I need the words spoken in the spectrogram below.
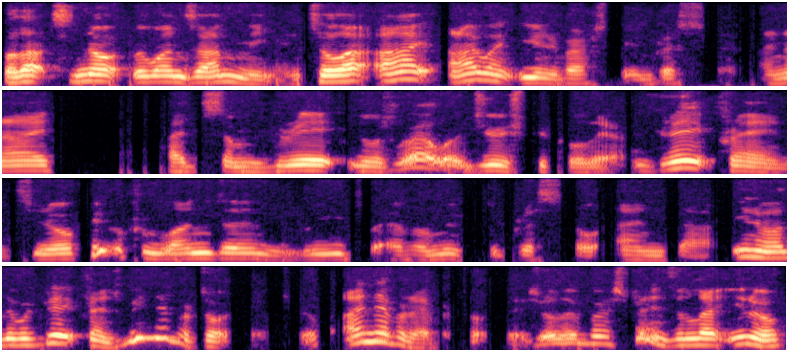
Well, that's not the ones I'm meeting. So I, I, went to university in Bristol and I had some great, there was well, a lot of Jewish people there, great friends, you know, people from London, Leeds, whatever, moved to Bristol. And, uh, you know, they were great friends. We never talked to Israel. I never ever talked to Israel. They were friends. And, like, you know,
